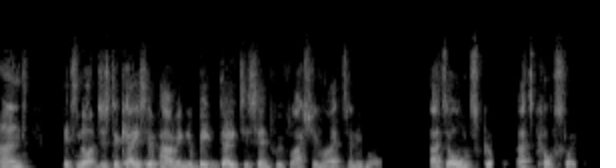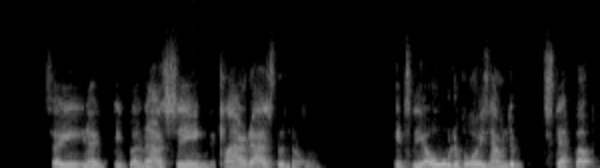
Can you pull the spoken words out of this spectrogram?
And it's not just a case of having a big data center with flashing lights anymore. That's old school. That's costly. So, you know, people are now seeing the cloud as the norm. It's the older boys having to step up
